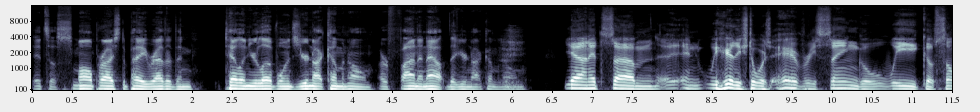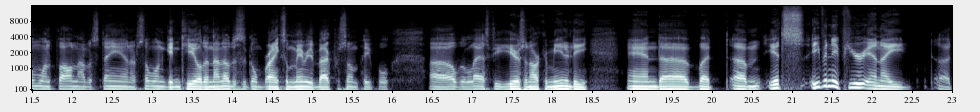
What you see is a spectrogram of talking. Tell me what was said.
it's a small price to pay rather than telling your loved ones you're not coming home or finding out that you're not coming home. Yeah, and it's um, and we hear these stories every single week of someone falling out of a stand or someone getting killed. And I know this is going to bring some memories back for some people uh, over the last few years in our community. And uh, but um, it's even if you're in a, a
